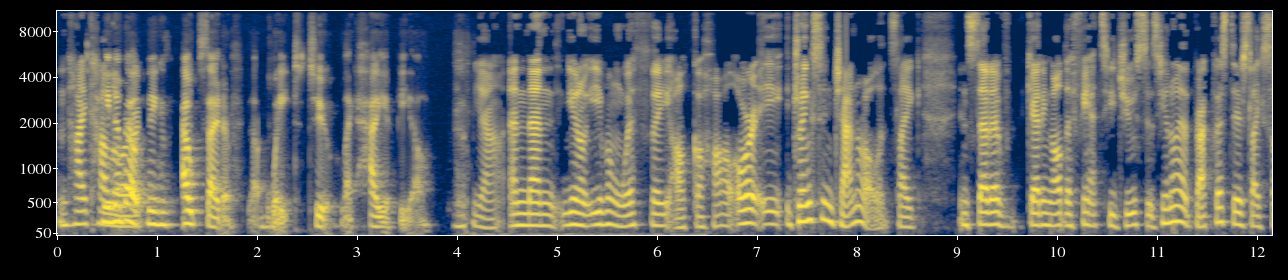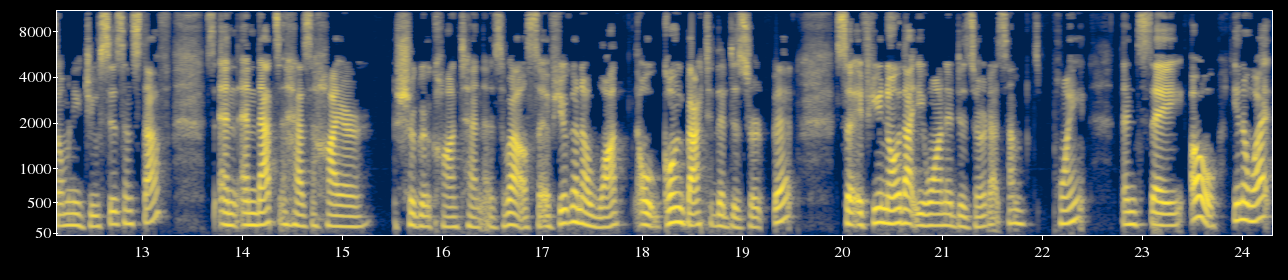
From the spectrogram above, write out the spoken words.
and high calorie. Think about things outside of, of weight too, like how you feel. Yeah. And then, you know, even with the alcohol or eh, drinks in general, it's like instead of getting all the fancy juices, you know, at breakfast, there's like so many juices and stuff. And, and that has a higher sugar content as well. So if you're going to want, oh, going back to the dessert bit. So if you know that you want a dessert at some point, then say, oh, you know what?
